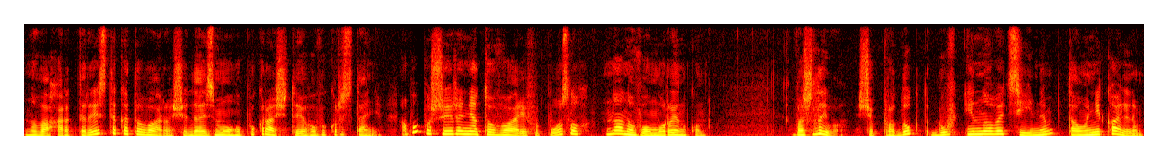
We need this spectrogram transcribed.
нова характеристика товару, що дасть змогу покращити його використання, або поширення товарів і послуг на новому ринку. Важливо, щоб продукт був інноваційним та унікальним,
